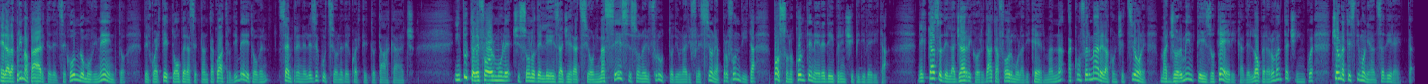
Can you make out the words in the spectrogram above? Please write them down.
Era la prima parte del secondo movimento del quartetto opera 74 di Beethoven, sempre nell'esecuzione del quartetto Takacs. In tutte le formule ci sono delle esagerazioni, ma se esse sono il frutto di una riflessione approfondita, possono contenere dei principi di verità. Nel caso della già ricordata formula di Kerman, a confermare la concezione maggiormente esoterica dell'opera 95 c'è una testimonianza diretta.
